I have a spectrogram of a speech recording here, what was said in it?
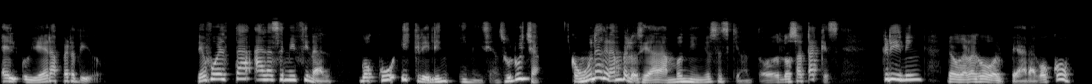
él hubiera perdido. De vuelta a la semifinal, Goku y Krillin inician su lucha. Con una gran velocidad ambos niños esquivan todos los ataques. Krillin logra golpear a Goku,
